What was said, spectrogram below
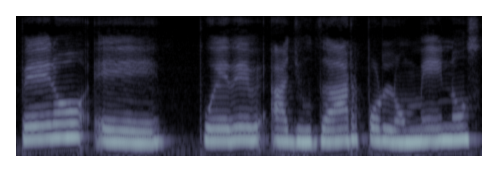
pero eh, puede ayudar por lo menos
